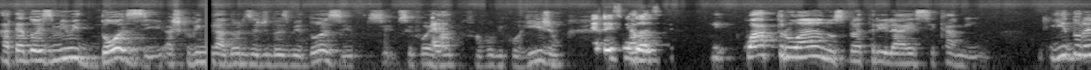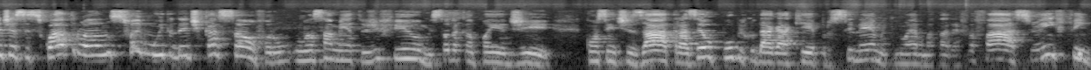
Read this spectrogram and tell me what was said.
até 2012, acho que o Vingadores é de 2012, se, se for é. errado, por favor, me corrijam. É 2012. Ela quatro anos para trilhar esse caminho. E durante esses quatro anos foi muita dedicação, foram lançamentos de filmes, toda a campanha de conscientizar, trazer o público da HQ para o cinema, que não era uma tarefa fácil, enfim.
